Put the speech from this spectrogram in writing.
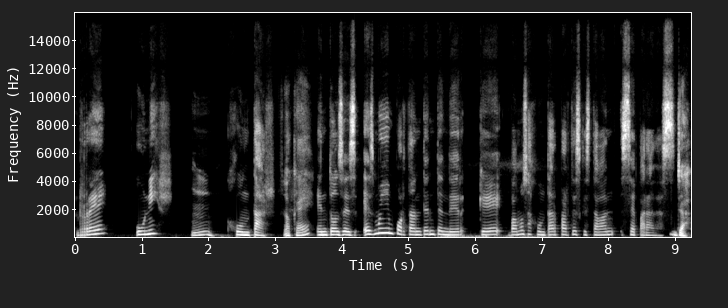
reunir, mm. Juntar. Okay. Entonces, es muy importante entender que vamos a juntar partes que estaban separadas. Ya.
